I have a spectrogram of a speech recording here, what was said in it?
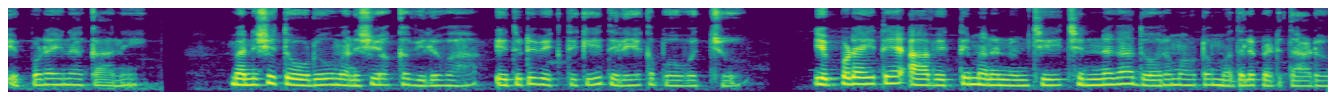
ఎప్పుడైనా కానీ మనిషి తోడు మనిషి యొక్క విలువ ఎదుటి వ్యక్తికి తెలియకపోవచ్చు. ఎప్పుడైతే ఆ వ్యక్తి మన నుంచి చిన్నగా దూరం అవటం మొదలు పెడతాడో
